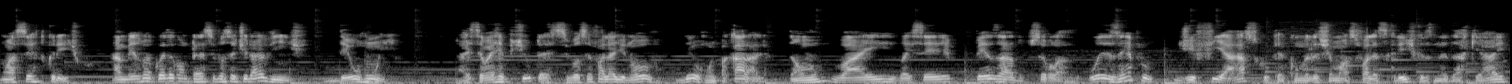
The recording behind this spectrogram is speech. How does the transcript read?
um acerto crítico. A mesma coisa acontece se você tirar 20. Deu ruim. Aí você vai repetir o teste. Se você falhar de novo, deu ruim pra caralho. Então vai, vai ser pesado pro seu lado. O exemplo de fiasco, que é como eles chamam as falhas críticas, né, Dark Eye,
